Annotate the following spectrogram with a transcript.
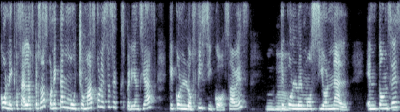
o sea, las personas conectan mucho más con estas experiencias que con lo físico, ¿sabes? Que con lo emocional. Entonces,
